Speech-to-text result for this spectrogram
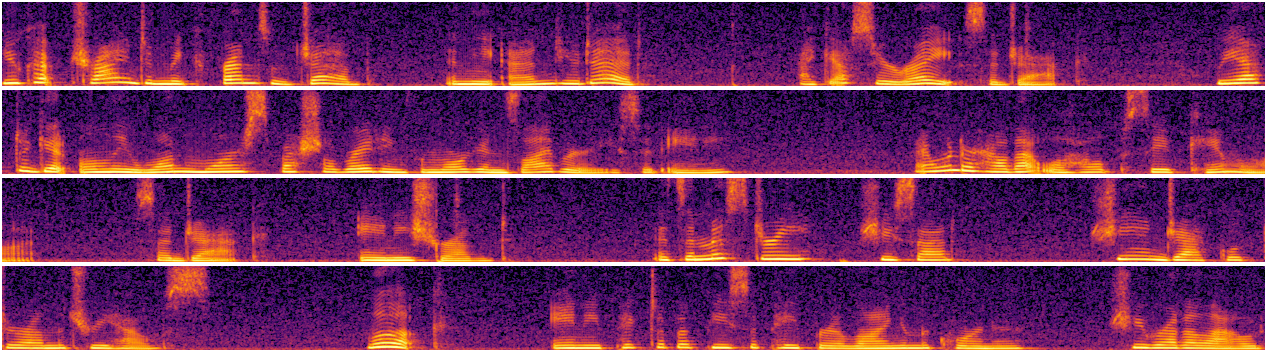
You kept trying to make friends with Jeb. In the end, you did. I guess you're right, said Jack. We have to get only one more special rating for Morgan's library, said Annie. I wonder how that will help save Camelot, said Jack. Annie shrugged. It's a mystery, she said. She and Jack looked around the treehouse. Look! Annie picked up a piece of paper lying in the corner. She read aloud,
